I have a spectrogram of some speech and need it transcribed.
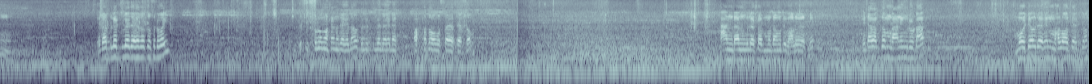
হুম। এটার ব্লেডগুলো দেখা তো ছোটো ভাই একটু ষোলো মাসানে দেখে দাও ব্লেডগুলো দেখেন অক্ষত অবস্থায় আছে একদম। টান টানগুলো সব মোটামুটি ভালোই আছে। এটাও একদম রানিং রোটার। মইটাও দেখেন ভালো আছে একদম।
